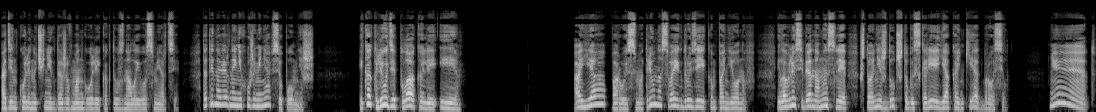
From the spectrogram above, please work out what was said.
Один Колин ученик даже в Монголии как-то узнал о его смерти. Да ты, наверное, не хуже меня все помнишь. И как люди плакали, и... А я порой смотрю на своих друзей и компаньонов, и ловлю себя на мысли, что они ждут, чтобы скорее я коньки отбросил. Нет,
